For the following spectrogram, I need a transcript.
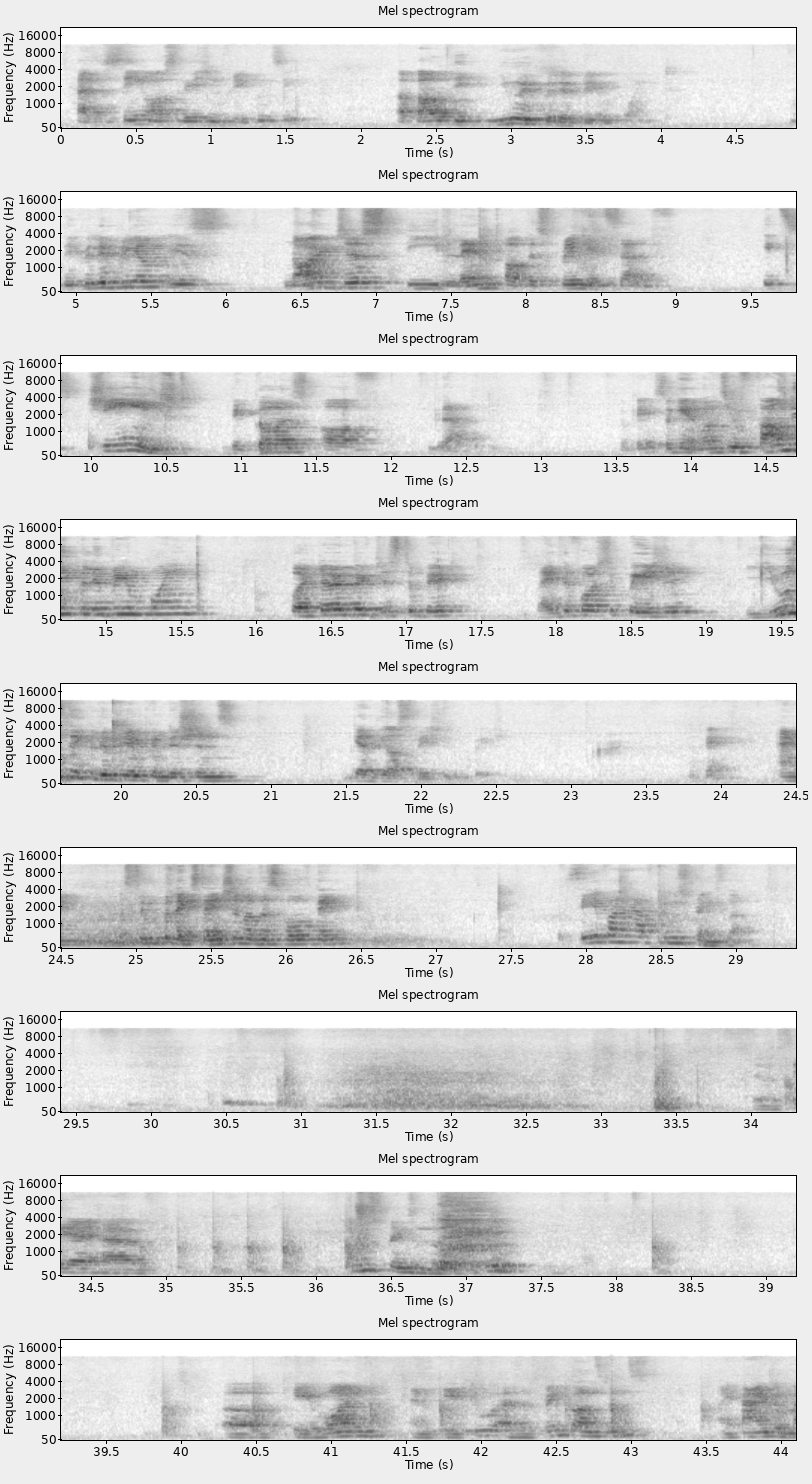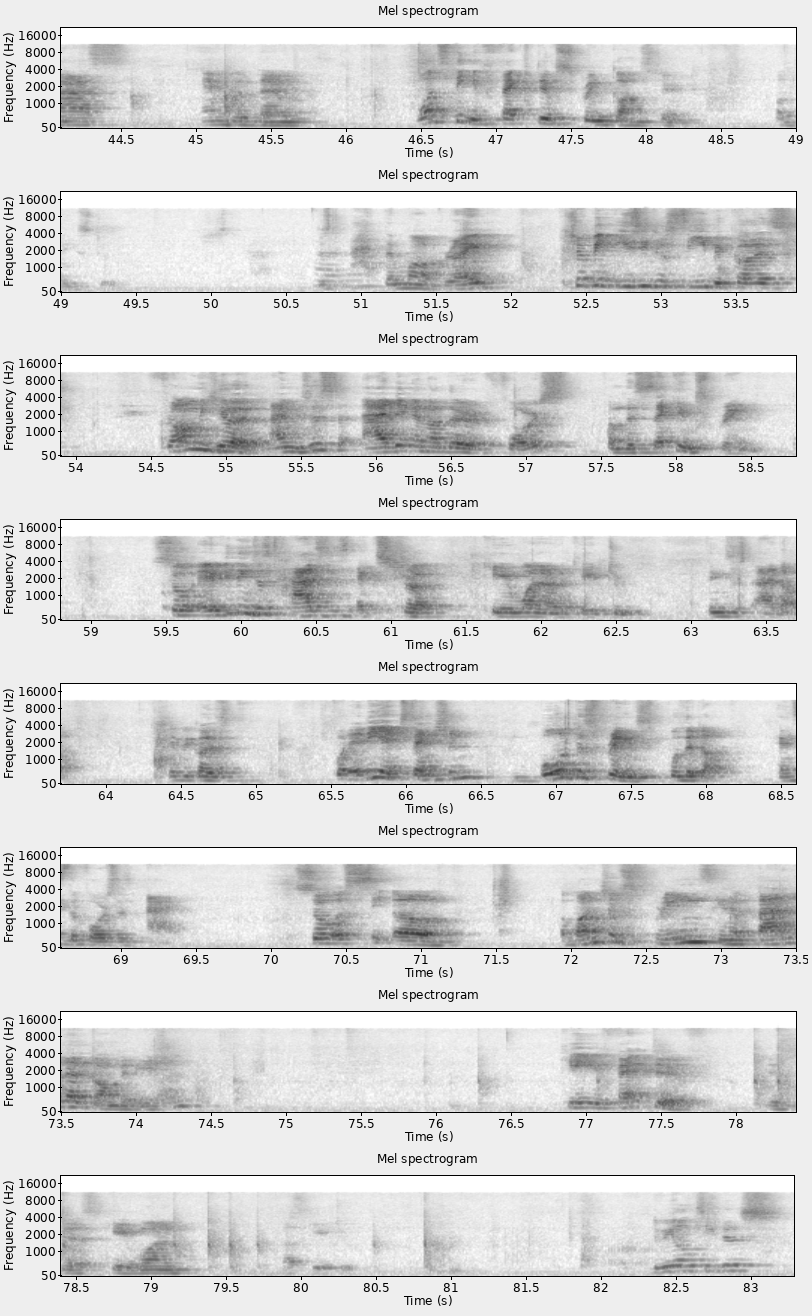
has the same oscillation frequency about the new equilibrium point. The equilibrium is not just the length of the spring itself, it's changed because of gravity. Okay, so again, once you've found the equilibrium point, perturb it just a bit, write the force equation, use the equilibrium conditions, get the oscillation equation. Okay, and a simple extension of this whole thing. Say if I have two springs now. Say I have two springs in the vertical, uh, K1 and K2 as a spring constants. I hang a mass M with them. What's the effective spring constant of these two? Just add them up, right? Should be easy to see because from here, I'm just adding another force from the second spring. So everything just has this extra K1 and a K2. Things just add up. Okay, because for any extension, both the springs pull it up, hence the forces add. So a, uh, a bunch of springs in a parallel combination, K effective is just K1 plus K2. Do we all see this?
